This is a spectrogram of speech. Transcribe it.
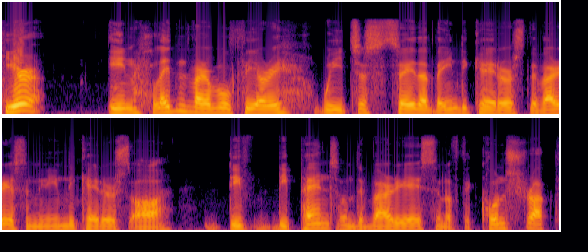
here in latent variable theory, we just say that the indicators, the variation in indicators are depends on the variation of the construct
